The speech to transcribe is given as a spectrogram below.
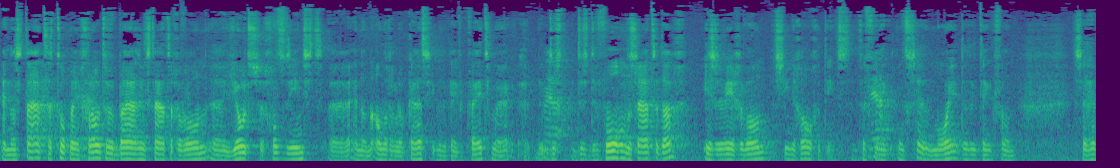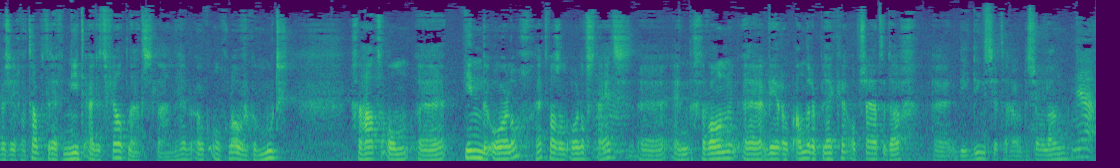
en dan staat er, tot mijn grote verbazing, staat er gewoon uh, Joodse godsdienst. Uh, en dan een andere locatie, ben ik even kwijt. Maar, uh, dus, dus, de volgende zaterdag is er weer gewoon synagogedienst. Dat vind ja. ik ontzettend mooi. Dat ik denk van, ze hebben zich wat dat betreft niet uit het veld laten slaan. Ze hebben ook ongelooflijke moed gehad om in de oorlog, het was een oorlogstijd, en gewoon weer op andere plekken op zaterdag die diensten te houden. Zolang ja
